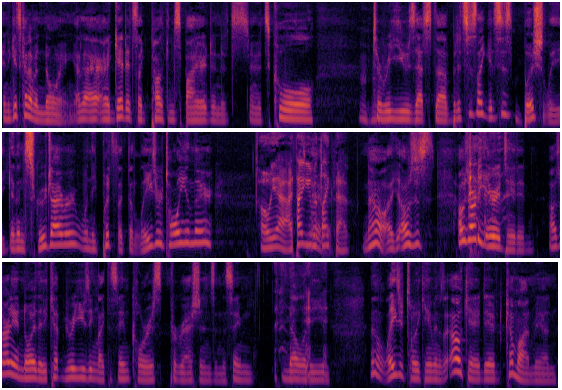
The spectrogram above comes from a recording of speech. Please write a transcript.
and it gets kind of annoying. And I, I get it's like punk inspired, and it's and it's cool to mm-hmm. reuse that stuff, but it's just like it's just bush league. And then screwdriver when he puts like the laser toy in there. Oh yeah, I thought you would like that. No, like, I was just I was already irritated. I was already annoyed that he kept reusing like the same chorus progressions and the same melody. And then the laser toy came in. I was like, okay, dude, come on, man.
